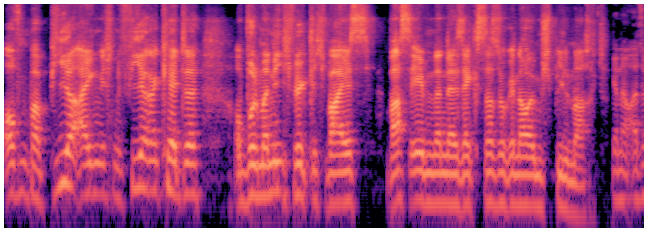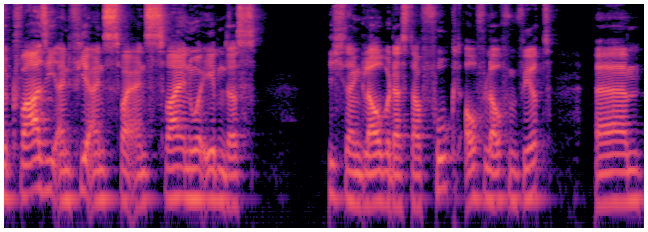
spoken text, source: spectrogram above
auf dem Papier eigentlich eine Viererkette, obwohl man nicht wirklich weiß, was eben dann der Sechster so genau im Spiel macht. Genau, also quasi ein 4-1-2-1-2, nur eben, dass ich dann glaube, dass da Vogt auflaufen wird, ähm,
